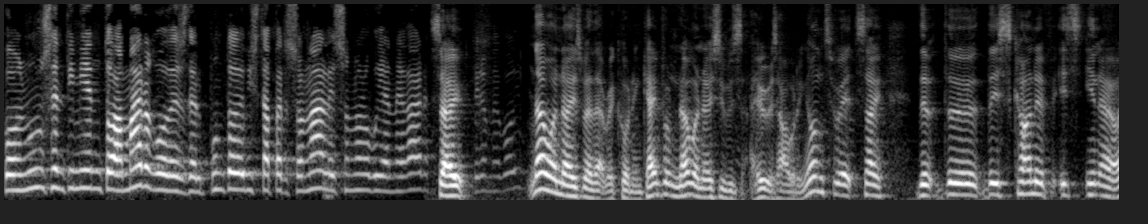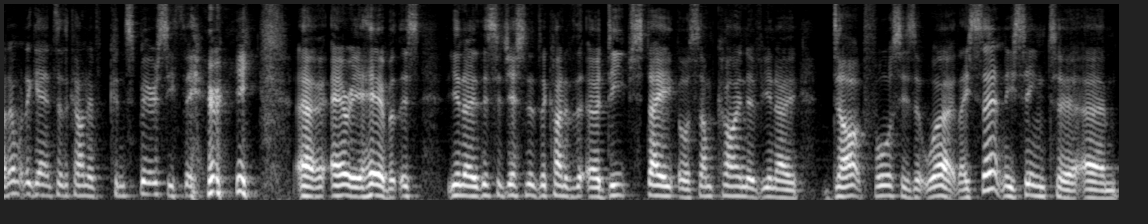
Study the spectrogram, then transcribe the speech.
con un sentimiento amargo desde el punto de vista personal, eso no lo voy a negar. So Pero me voy no one knows where that recording came from. No one knows who was who was holding on to it. So the the this kind of it's you know I don't want to get into the kind of conspiracy theory uh, area here, but this you know this suggestion of the kind of the, a deep state or some kind of you know dark forces at work. They certainly seem to um,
